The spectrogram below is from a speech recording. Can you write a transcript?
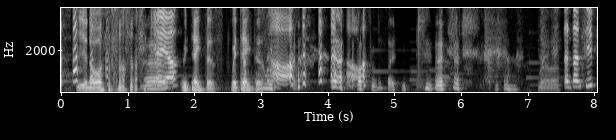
you know. ja, ja. We take this, we take Das ist this. gut. Oh. Ja, Ausrufezeichen. Wunderbar. Und dann sieht,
